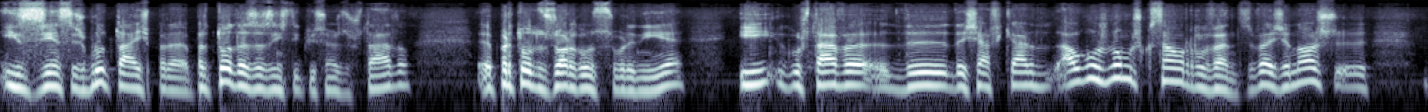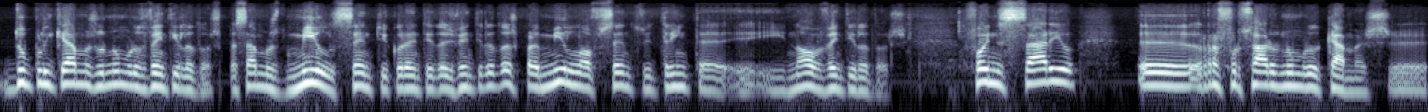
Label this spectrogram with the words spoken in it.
exigências brutais para, para todas as instituições do Estado, eh, para todos os órgãos de soberania, e gostava de deixar ficar alguns números que são relevantes. Veja, nós eh, duplicamos o número de ventiladores. Passamos de 1.142 ventiladores para 1.939 ventiladores. Foi necessário uh, reforçar o número de camas. Uh,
